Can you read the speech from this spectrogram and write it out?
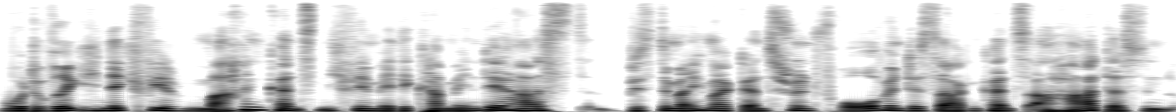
wo du wirklich nicht viel machen kannst, nicht viel Medikamente hast, bist du manchmal ganz schön froh, wenn du sagen kannst, aha, das sind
